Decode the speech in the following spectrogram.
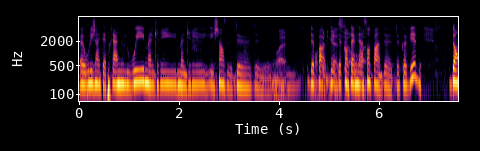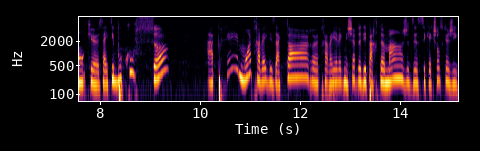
où les gens étaient prêts à nous louer malgré, malgré les chances de, de, de, Ouais. de, pa- de- de Contamination, de, COVID. Donc, ça a été beaucoup ça. Après, moi, travailler avec des acteurs, travailler avec mes chefs de département, je veux dire, c'est quelque chose que j'ai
